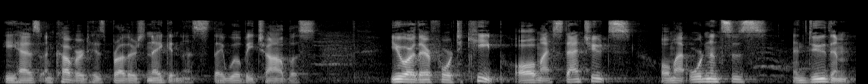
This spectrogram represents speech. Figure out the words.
He has uncovered his brother's nakedness. They will be childless. You are therefore to keep all my statutes, all my ordinances, and do them,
